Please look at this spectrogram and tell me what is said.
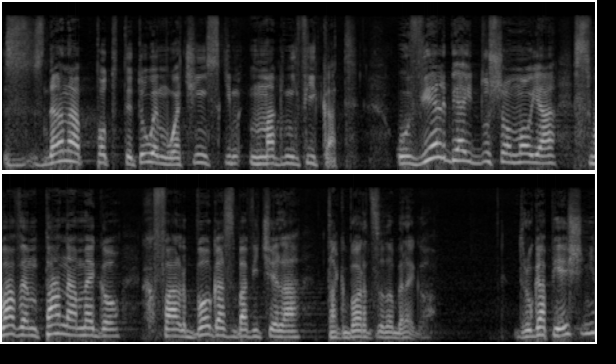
znana pod tytułem łacińskim Magnificat. Uwielbiaj duszo moja sławę Pana mego, chwal Boga Zbawiciela tak bardzo dobrego. Druga pieśń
